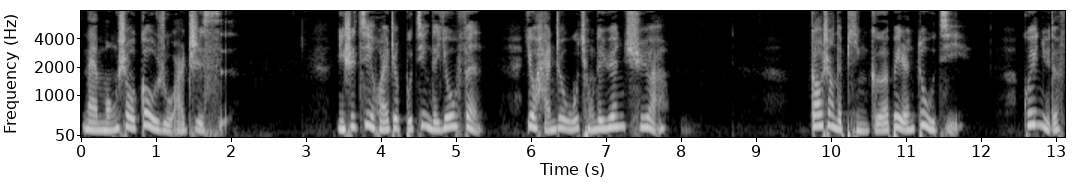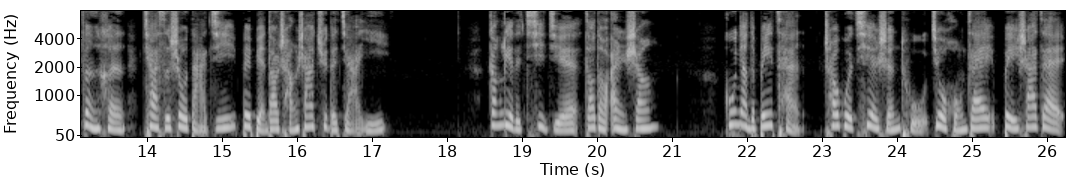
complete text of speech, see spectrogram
乃蒙受垢辱而致死。你是既怀着不敬的忧愤，又含着无穷的冤屈啊！高尚的品格被人妒忌，闺女的愤恨恰似受打击被贬到长沙去的贾谊，刚烈的气节遭到暗伤。姑娘的悲惨超过妾神土救洪灾被杀在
